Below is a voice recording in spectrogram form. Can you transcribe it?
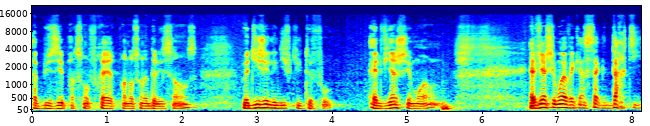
abusée par son frère pendant son adolescence, me dit j'ai les livres qu'il te faut. Elle vient chez moi. Elle vient chez moi avec un sac d'arty.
